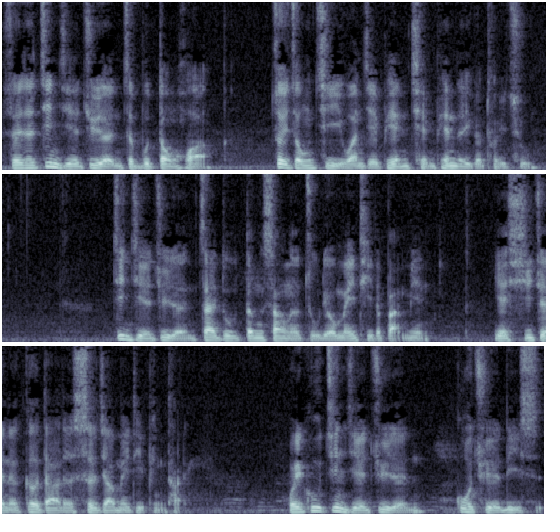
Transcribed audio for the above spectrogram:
随着《进阶巨人》这部动画最终季完结篇前篇的一个推出，《进阶巨人》再度登上了主流媒体的版面，也席卷了各大的社交媒体平台。回顾《进阶巨人》过去的历史，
